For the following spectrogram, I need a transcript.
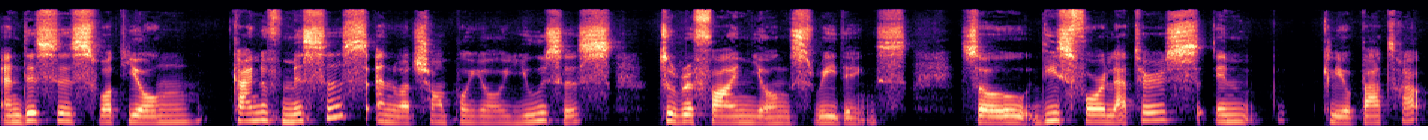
And this is what Young kind of misses and what Champollion uses to refine Young's readings. So these four letters in Cleopatra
